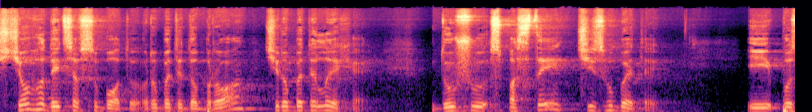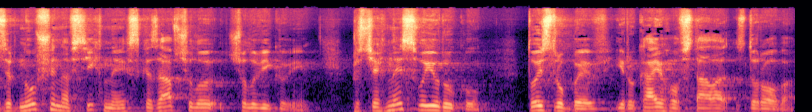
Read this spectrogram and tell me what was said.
що годиться в суботу робити добро чи робити лихе, душу спасти чи згубити? І, позирнувши на всіх них, сказав чоловікові: Простягни свою руку. Той зробив, і рука його встала здорова.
